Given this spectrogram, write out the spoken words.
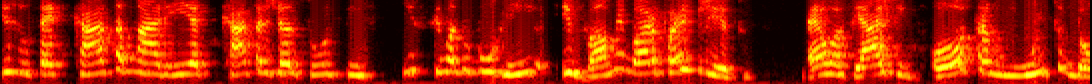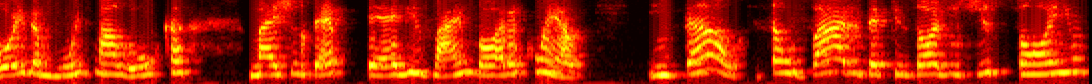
E José cata Maria, cata Jesus em, em cima do burrinho e vamos embora para o Egito. É uma viagem outra muito doida, muito maluca, mas José pega e vai embora com ela. Então, são vários episódios de sonho,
